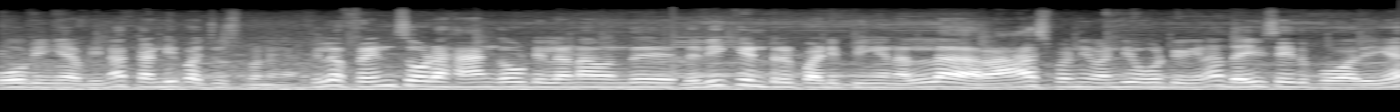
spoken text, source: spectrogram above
போவீங்க அப்படின்னா கண்டிப்பா சூஸ் பண்ணுங்க. இல்ல ஃப்ரெண்ட்ஸோட ஹேங் அவுட் இல்லைன்னா வந்து இந்த வீக்கெண்ட் ட்ரிப் அடிப்பீங்க. நல்லா ரேஷ் பண்ணி வண்டி ஓட்டுவீங்கன்னா தயவு செய்து போகாதீங்க.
